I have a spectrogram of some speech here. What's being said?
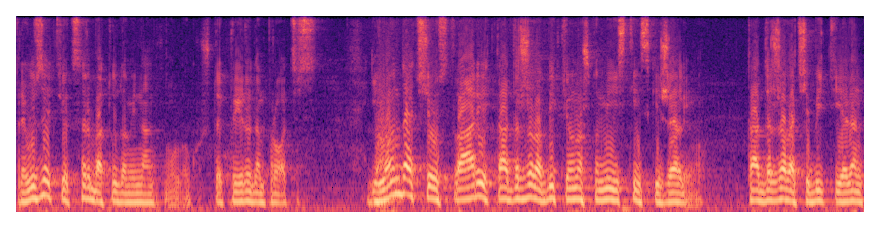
preuzeti od Srba tu dominantnu ulogu, što je prirodan proces. I onda će u stvari ta država biti ono što mi istinski želimo. Ta država će biti jedan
